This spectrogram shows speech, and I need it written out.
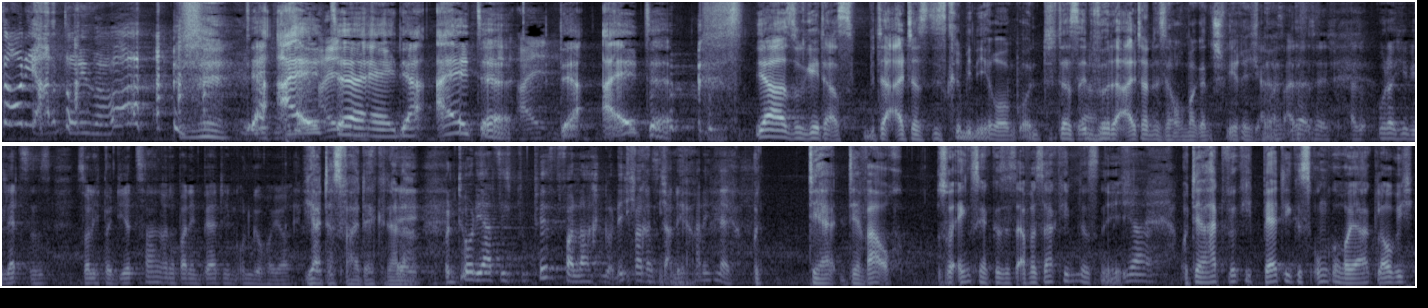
Toni, ja, Toni so, Der Alte, ey, der Alte. Der Alte. Ja, so geht das mit der Altersdiskriminierung. Und das in Würde altern ist ja auch mal ganz schwierig. Ja, ne? das Alter ist ja, also, oder hier wie letztens, soll ich bei dir zahlen oder bei den bärtigen Ungeheuer? ja, das war der Knaller. Ey. Und Toni hat sich bepisst vor Lachen und ich fand das gar nicht, fand ich nett. Und der, der war auch so ängstlich, gesagt, aber sag ihm das nicht. Ja. Und der hat wirklich bärtiges Ungeheuer, glaube ich.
